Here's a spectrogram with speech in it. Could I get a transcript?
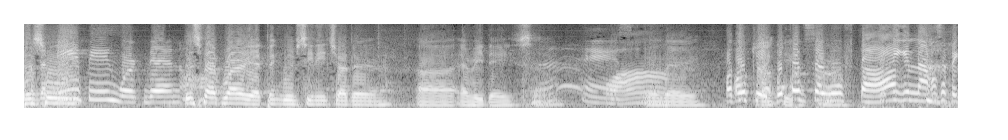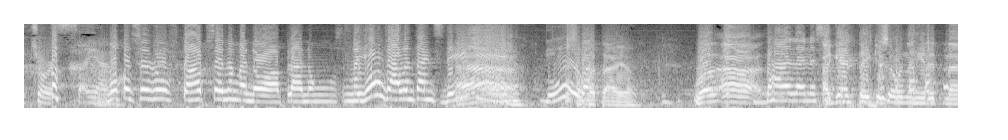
this whole- taping, work din. This Oo. February, I think we've seen each other uh, every day. So, Nice. we're very... Okay, bukod sa rooftop, Titigil na ako sa pictures. Ayan. bukod sa rooftop, saan ang ano, planong, ngayong Valentine's Day? Ah, gusto ba tayo? Well, uh, Bahala na si Again, thank you sa unang hirit na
